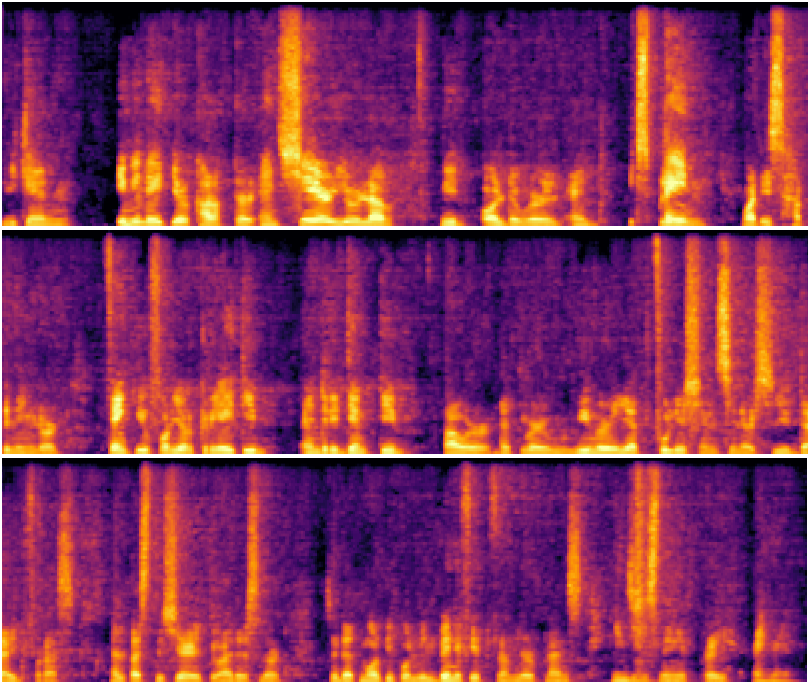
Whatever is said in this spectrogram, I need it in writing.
We can emulate your character and share your love with all the world and explain what is happening, Lord. Thank you for your creative and redemptive power that where we were yet foolish and sinners, you died for us. Help us to share it to others, Lord so that more people will benefit from your plans. In Jesus' name we pray. Amen.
